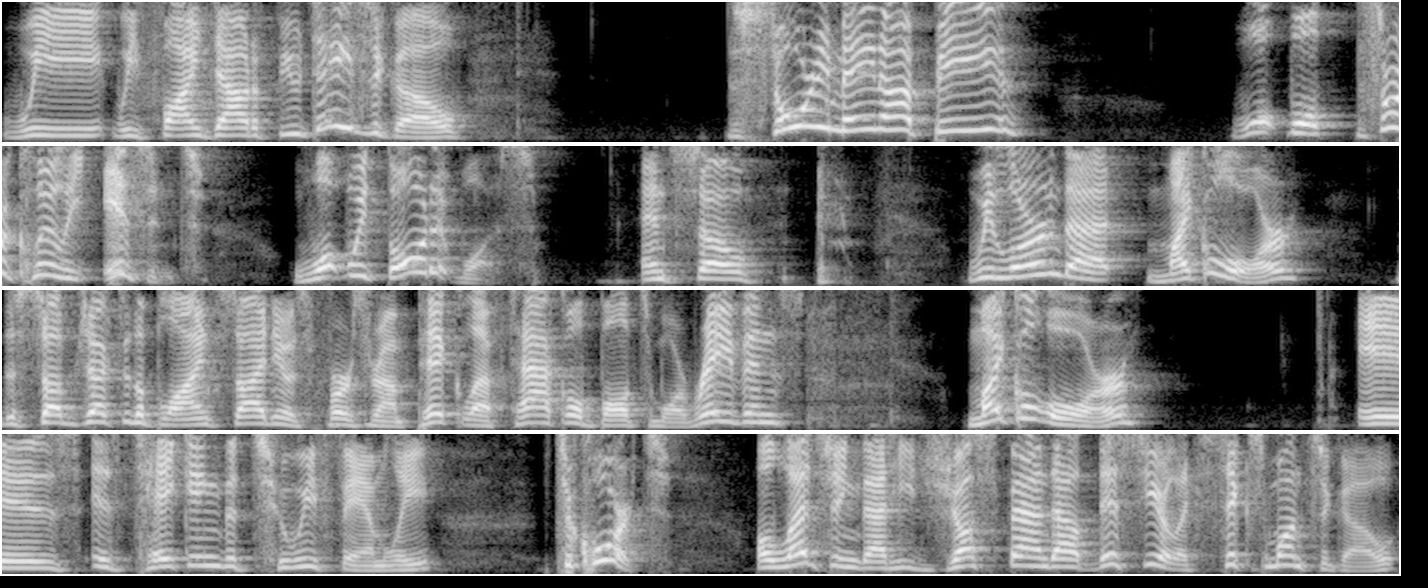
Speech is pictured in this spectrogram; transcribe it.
we we find out a few days ago the story may not be what well, the story clearly isn't what we thought it was. And so we learned that Michael Oher, the subject of the blind side, you know, his first round pick, left tackle, Baltimore Ravens, Michael Oher is is taking the Tuohy family to court alleging that he just found out this year, like six months ago,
